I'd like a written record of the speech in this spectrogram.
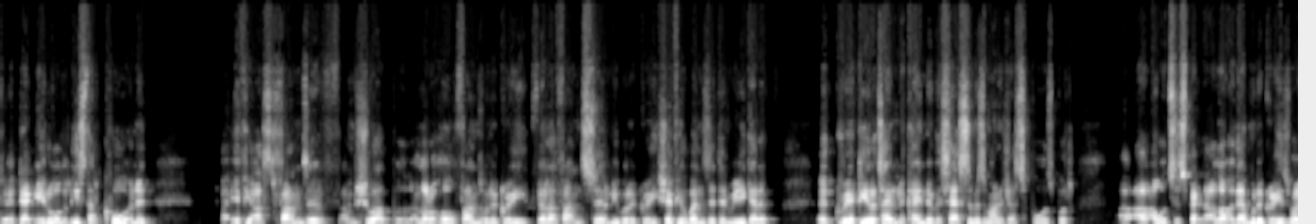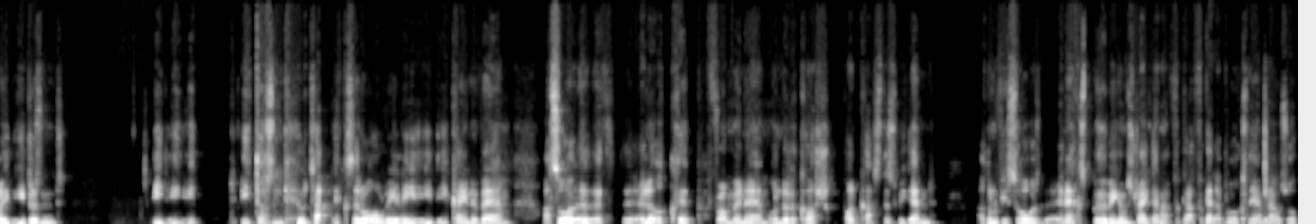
a decade old. At least that quote, and it. If you asked fans of, I'm sure a lot of Hull fans would agree. Villa fans certainly would agree. Sheffield Wednesday didn't really get a, a great deal of time to kind of assess him as a manager, I suppose. But I, I would suspect that a lot of them would agree as well. He, he doesn't. He, he, he doesn't do tactics at all, really. He, he kind of um, I saw a, a, a little clip from an um, Under the Cosh podcast this weekend. I don't know if you saw it was an ex Birmingham striker. And I forget, I forget the bloke's name now, so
